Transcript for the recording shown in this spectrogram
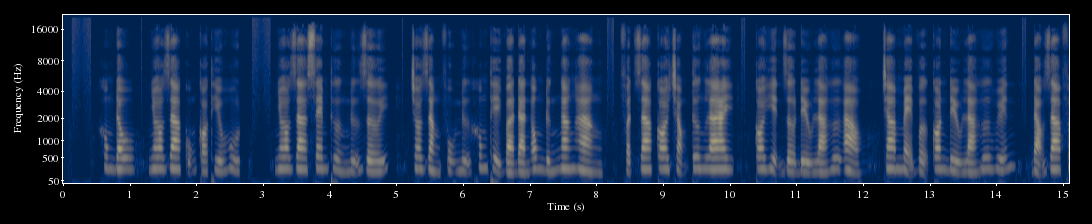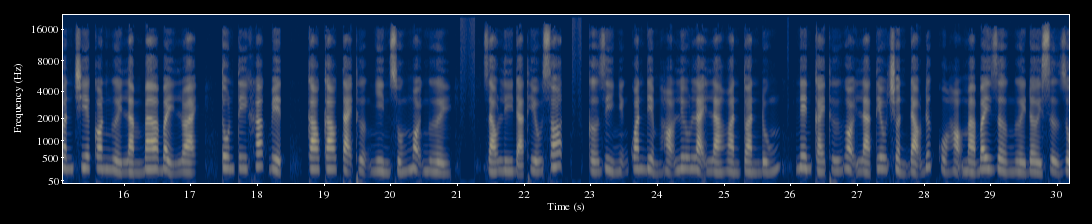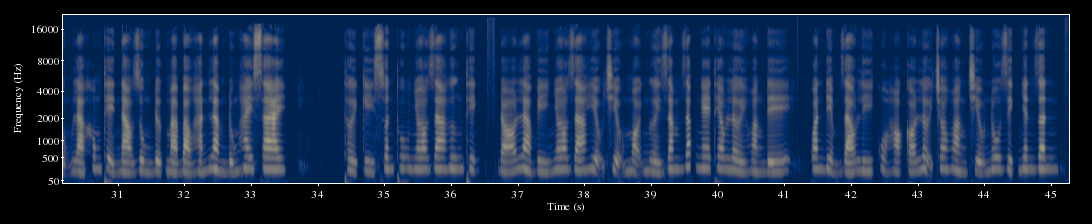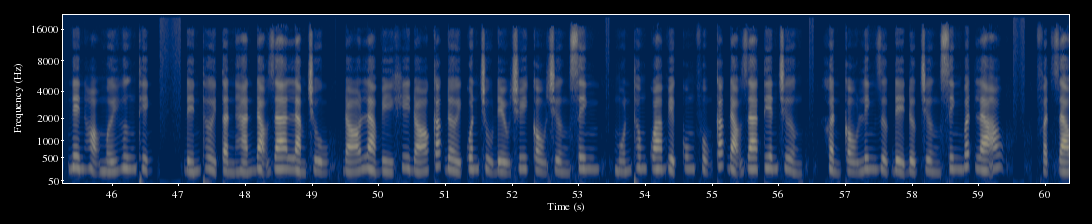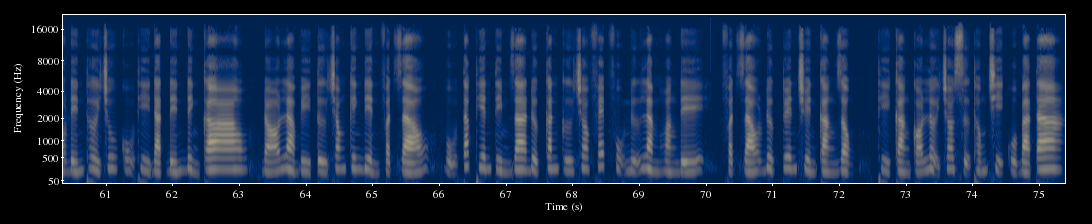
Không đâu, nho ra cũng có thiếu hụt. Nho ra xem thường nữ giới, cho rằng phụ nữ không thể và đàn ông đứng ngang hàng. Phật gia coi trọng tương lai, coi hiện giờ đều là hư ảo, cha mẹ vợ con đều là hư huyễn. Đạo gia phân chia con người làm ba bảy loại, tôn ti khác biệt, cao cao tại thượng nhìn xuống mọi người. Giáo lý đã thiếu sót, cớ gì những quan điểm họ lưu lại là hoàn toàn đúng, nên cái thứ gọi là tiêu chuẩn đạo đức của họ mà bây giờ người đời sử dụng là không thể nào dùng được mà bảo hắn làm đúng hay sai. Thời kỳ Xuân Thu Nho gia hưng thịnh, đó là vì Nho gia hiệu triệu mọi người răm rắp nghe theo lời Hoàng đế. Quan điểm giáo lý của họ có lợi cho Hoàng Triều nô dịch nhân dân, nên họ mới hưng thịnh. Đến thời Tần Hán đạo gia làm chủ, đó là vì khi đó các đời quân chủ đều truy cầu trường sinh, muốn thông qua việc cung phụng các đạo gia tiên trưởng, khẩn cầu linh dược để được trường sinh bất lão. Phật giáo đến thời Chu Cụ thì đạt đến đỉnh cao, đó là vì từ trong kinh điển Phật giáo, Vũ Tắc Thiên tìm ra được căn cứ cho phép phụ nữ làm hoàng đế. Phật giáo được tuyên truyền càng rộng, thì càng có lợi cho sự thống trị của bà ta.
